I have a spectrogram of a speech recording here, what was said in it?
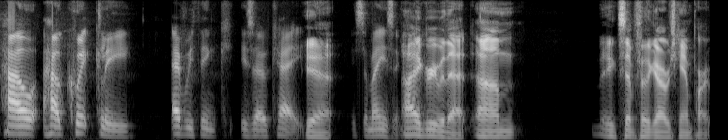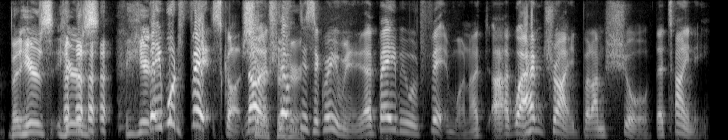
how how quickly everything is okay. Yeah, It's amazing. I agree with that. Um, except for the garbage can part. But here's here's here. they would fit, Scott. No, Sure, sure, don't sure. disagree with me. That baby would fit in one. I, I, well, I haven't tried, but I'm sure they're tiny.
